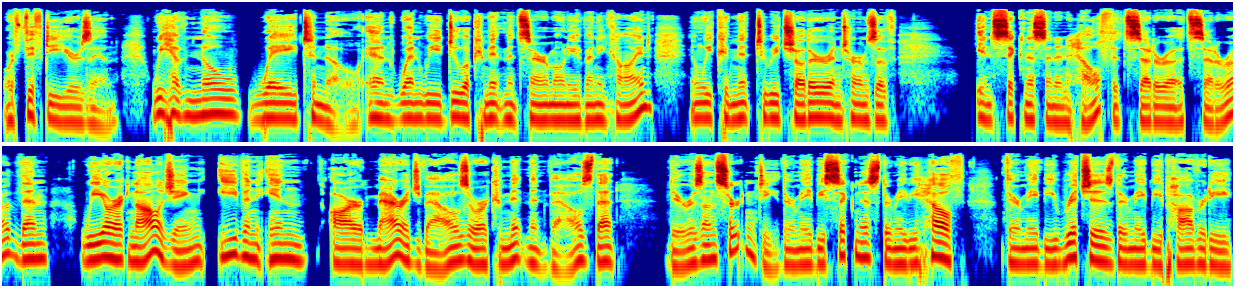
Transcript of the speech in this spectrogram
or 50 years in. We have no way to know. And when we do a commitment ceremony of any kind and we commit to each other in terms of in sickness and in health, et cetera, et cetera, then we are acknowledging, even in our marriage vows or our commitment vows, that there is uncertainty. There may be sickness, there may be health, there may be riches, there may be poverty.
